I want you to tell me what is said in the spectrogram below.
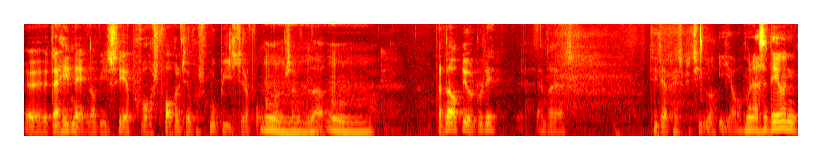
øh, derhen af, når vi ser på vores forhold til vores mobiltelefoner mm. og så videre. Mm. Hvordan oplever du det, Andreas? De der perspektiver? Jo, men altså det er jo en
